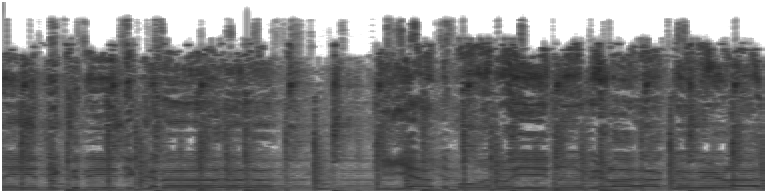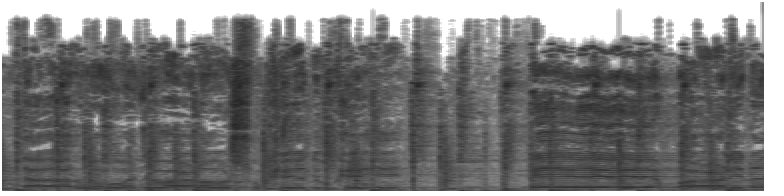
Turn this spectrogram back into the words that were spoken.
ની દીકરી, દીકરા. યાદમાં રોઈને વેળા કવેળા તારો અજવાળો સુખે દુખે. એ બાળીને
